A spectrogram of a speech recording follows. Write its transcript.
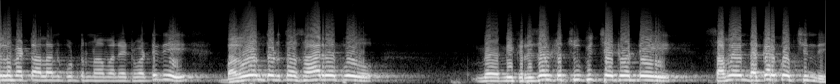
నిలబెట్టాలనుకుంటున్నాం అనేటువంటిది భగవంతుడితో సహా రేపు మీకు రిజల్ట్ చూపించేటువంటి సమయం దగ్గరకు వచ్చింది.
